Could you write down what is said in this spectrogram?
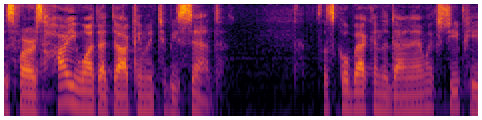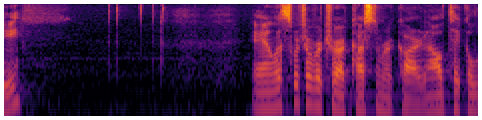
as far as how you want that document to be sent. So let's go back in the Dynamics GP. And let's switch over to our customer card, and I'll take a,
